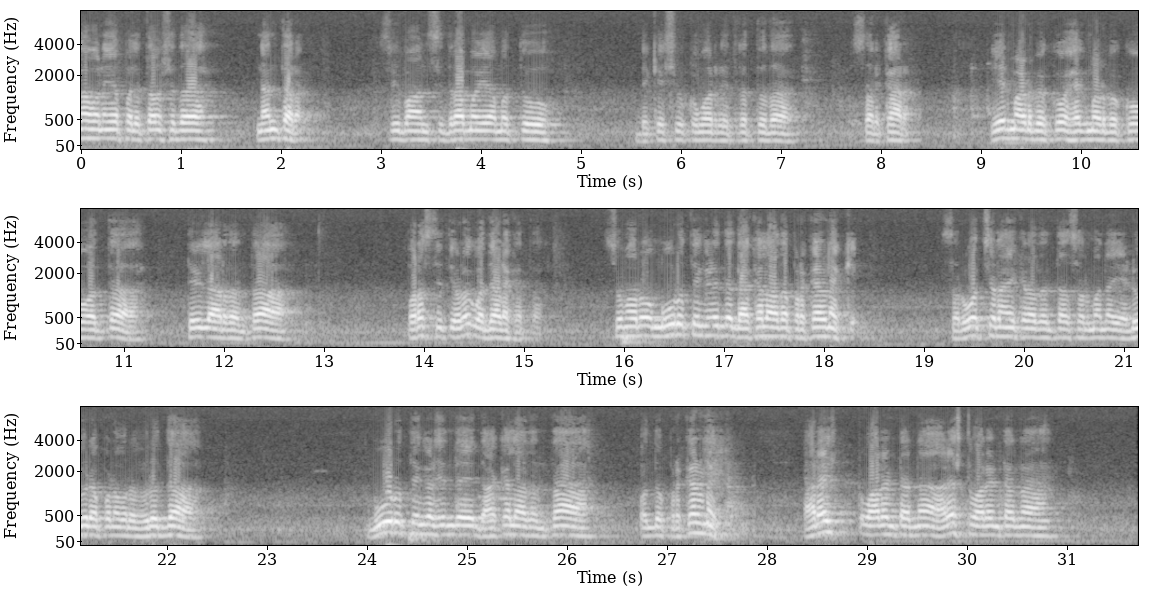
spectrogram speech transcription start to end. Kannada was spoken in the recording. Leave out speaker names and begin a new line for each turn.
ಚುನಾವಣೆಯ ಫಲಿತಾಂಶದ ನಂತರ ಶ್ರೀಮಾನ್ ಸಿದ್ದರಾಮಯ್ಯ ಮತ್ತು ಡಿ ಕೆ ಶಿವಕುಮಾರ್ ನೇತೃತ್ವದ ಸರ್ಕಾರ ಏನು ಮಾಡಬೇಕು, ಹೇಗೆ ಮಾಡಬೇಕು ಅಂತ ತಿಳಿಲಾರ್ದಂಥ ಪರಿಸ್ಥಿತಿಯೊಳಗೆ ಒದ್ದಾಡಕತ್ತ ಸುಮಾರು ಮೂರು ತಿಂಗಳಿಂದ ದಾಖಲಾದ ಪ್ರಕರಣಕ್ಕೆ ಸರ್ವೋಚ್ಚ ನಾಯಕರಾದಂಥ ಸನ್ಮಾನ್ಯ ಯಡಿಯೂರಪ್ಪನವರ ವಿರುದ್ಧ ಮೂರು ತಿಂಗಳ ಹಿಂದೆ ದಾಖಲಾದಂಥ ಒಂದು ಪ್ರಕರಣಕ್ಕೆ ಅರೆಸ್ಟ್ ವಾರೆಂಟನ್ನು ಅರೆಸ್ಟ್ ವಾರೆಂಟನ್ನು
